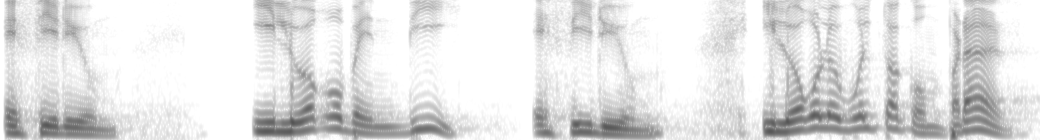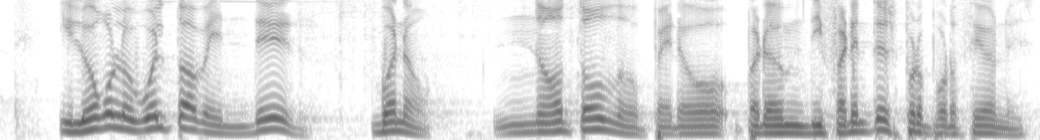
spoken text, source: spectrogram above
Ethereum y luego vendí Ethereum y luego lo he vuelto a comprar y luego lo he vuelto a vender. Bueno, no todo, pero, pero en diferentes proporciones.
